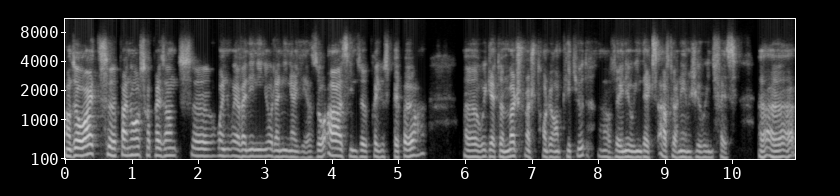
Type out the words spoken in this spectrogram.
On the right uh, panels represent uh, when we have an El Nino La Nina year. So as in the previous paper, uh, we get a much, much stronger amplitude of the NAO index after an MJO in phase uh,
